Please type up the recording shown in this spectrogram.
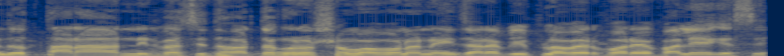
কিন্তু তারা নির্বাচিত হওয়ার তো কোনো সম্ভাবনা নেই, যারা বিপ্লবের পরে পালিয়ে গেছে।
